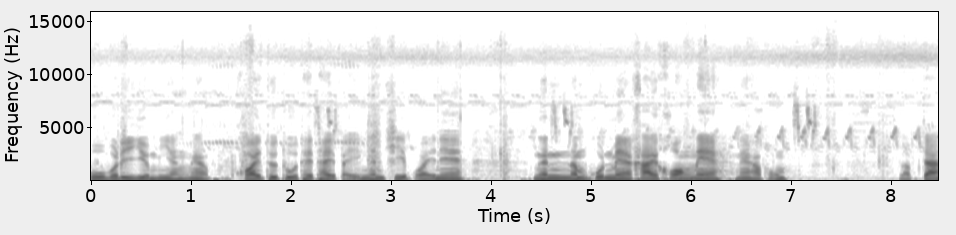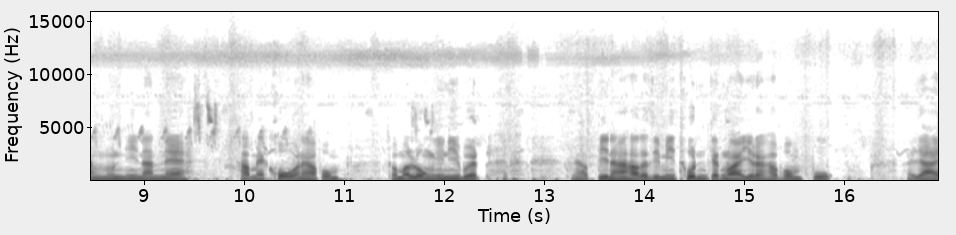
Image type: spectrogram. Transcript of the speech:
กู้บ่ได้ยืมอียงนะครับ คอยทูๆไทยๆไปเงินชีพไว้แน่เงินน้ำคุณแม่ขายของแน่นะครับ ผม รับจ้างนู่นนี่นั่นแน่ครับแม่โคนะครับ ผมก็มาลงอยู่นี่เบิด นะครับปีหนาเขาก็สิมีทุนจักน้อยอยู่แหละครับผมปลูกขยาย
